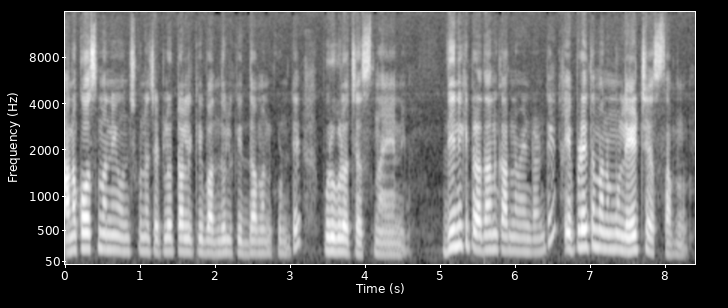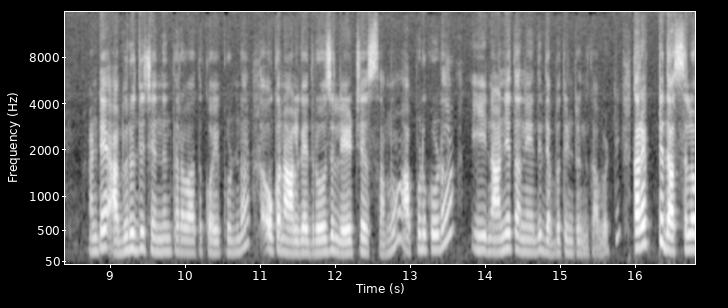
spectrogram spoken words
మన కోసమని ఉంచుకున్న చెట్లకి బంధువులకి ఇద్దామనుకుంటే పురుగులు వచ్చేస్తున్నాయని. దీనికి ప్రధాన కారణం ఏంటంటే ఎప్పుడైతే మనము లేట్ చేస్తామో అంటే అభివృద్ధి చెందిన తర్వాత కోయకుండా ఒక నాలుగైదు రోజులు లేట్ చేస్తాము అప్పుడు కూడా ఈ నాణ్యత అనేది దెబ్బతింటుంది కాబట్టి కరెక్ట్ దశలో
